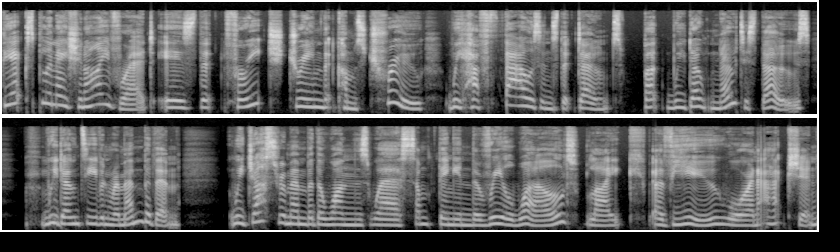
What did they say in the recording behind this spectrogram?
the explanation I've read is that for each dream that comes true, we have thousands that don't, but we don't notice those. We don't even remember them. We just remember the ones where something in the real world, like a view or an action,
